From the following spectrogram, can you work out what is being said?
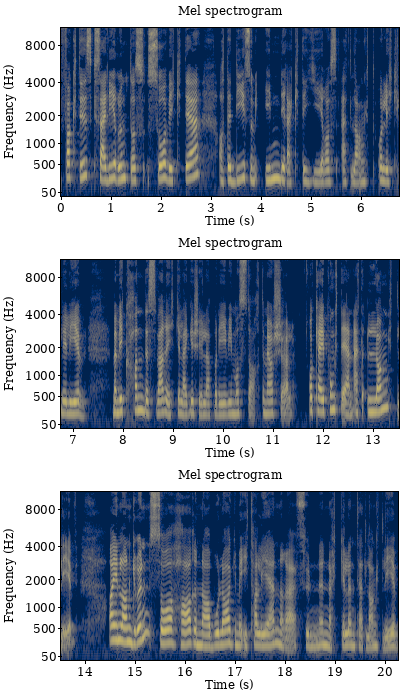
Faktisk så er de rundt oss så viktige at det er de som indirekte gir oss et langt og lykkelig liv. Men vi kan dessverre ikke legge skylda på de, vi må starte med oss sjøl. Ok, punkt én et langt liv. Av en eller annen grunn så har nabolag med italienere funnet nøkkelen til et langt liv.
